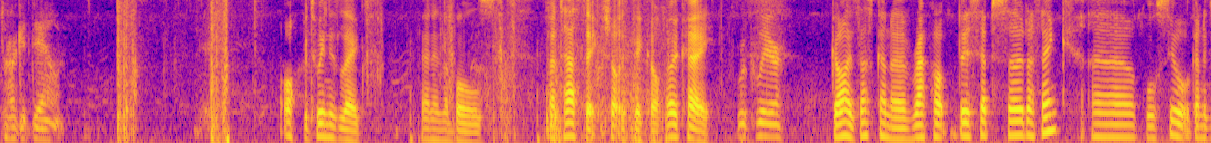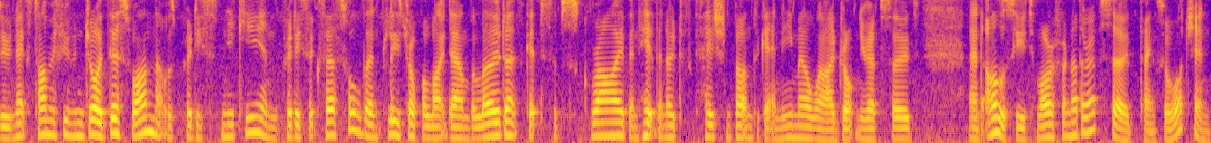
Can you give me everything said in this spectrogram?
Target down. Oh, between his legs. Then in the balls. Fantastic, shot his dick off. Okay. We're clear. Guys, that's going to wrap up this episode, I think. Uh, we'll see what we're going to do next time. If you've enjoyed this one, that was pretty sneaky and pretty successful, then please drop a like down below. Don't forget to subscribe and hit the notification button to get an email when I drop new episodes. And I will see you tomorrow for another episode. Thanks for watching.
